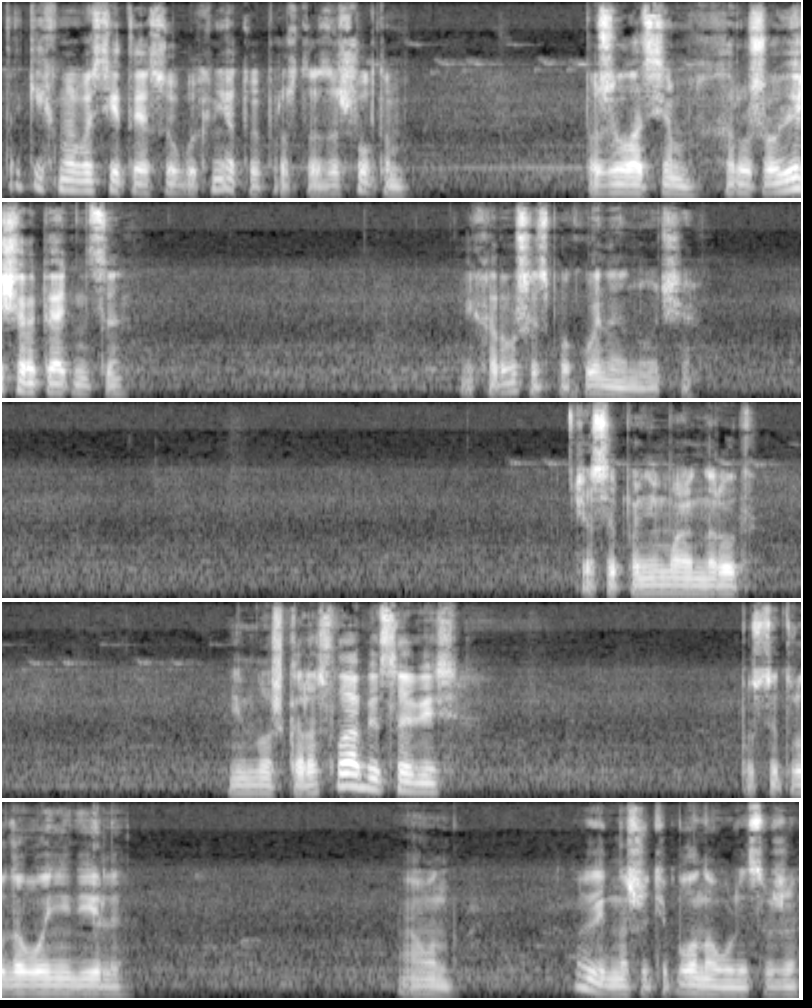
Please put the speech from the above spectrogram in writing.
Таких новостей-то особых нету. Просто зашел там пожелать всем хорошего вечера пятницы. И хорошей, спокойной ночи. Сейчас я понимаю, народ немножко расслабится весь после трудовой недели. А он, ну, видно, что тепло на улице уже.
